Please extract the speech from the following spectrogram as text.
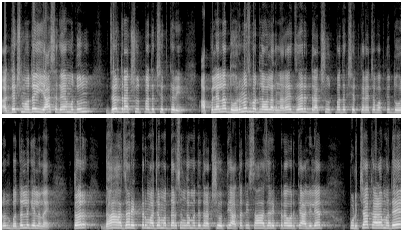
अध्यक्ष महोदय या सगळ्यामधून जर द्राक्ष उत्पादक शेतकरी आपल्याला धोरणच बदलावं लागणार आहे जर द्राक्ष उत्पादक शेतकऱ्याच्या बाबतीत धोरण बदललं गेलं नाही तर दहा हजार हेक्टर माझ्या मतदारसंघामध्ये द्राक्ष होती आता ते सहा हजार हेक्टरावरती आलेले आहेत. पुढच्या काळामध्ये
